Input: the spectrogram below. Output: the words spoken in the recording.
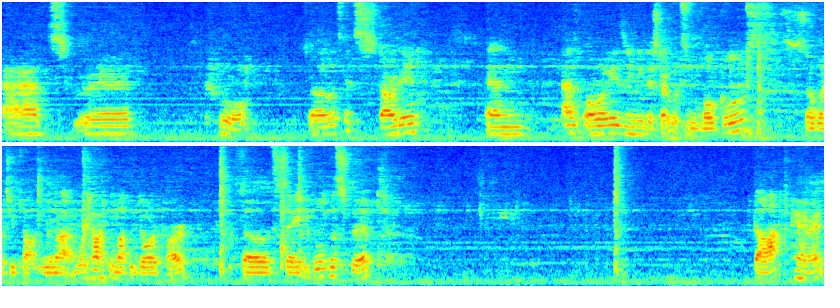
Add script. Cool. So let's get started. And as always, you need to start with some locals. So what you're talking about, we're talking about the door part. So let's say equals the script dot parent.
